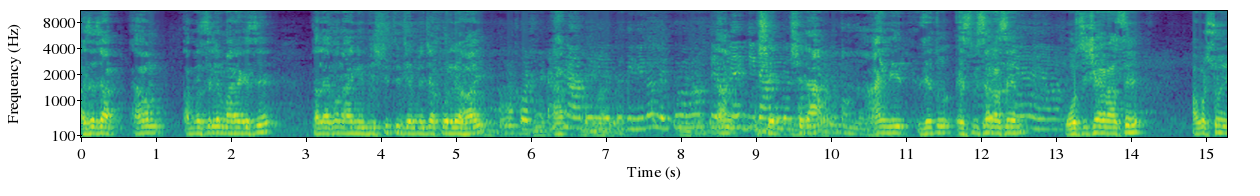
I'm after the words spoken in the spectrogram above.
আচ্ছা। যাক এখন আপনার ছেলে মারা গেছে তাহলে এখন আইনি দৃষ্টিতে যেমনি যা করলে হয়। সেটা আইনি যেহেতু এসপি স্যার আছেন ওসি সাহেব আছে অবশ্যই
